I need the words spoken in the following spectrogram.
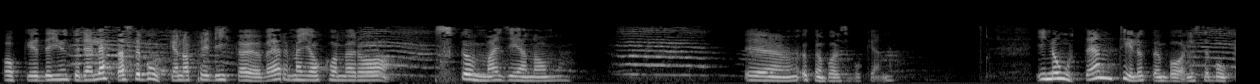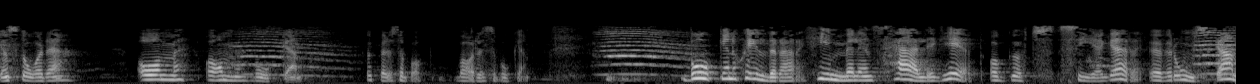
Och eh, det är ju inte den lättaste boken att predika över men jag kommer att skumma igenom eh, uppenbarelseboken. I noten till uppenbarelseboken står det om, om boken. Uppenbarelseboken. Boken skildrar himmelens härlighet och Guds seger över ondskan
